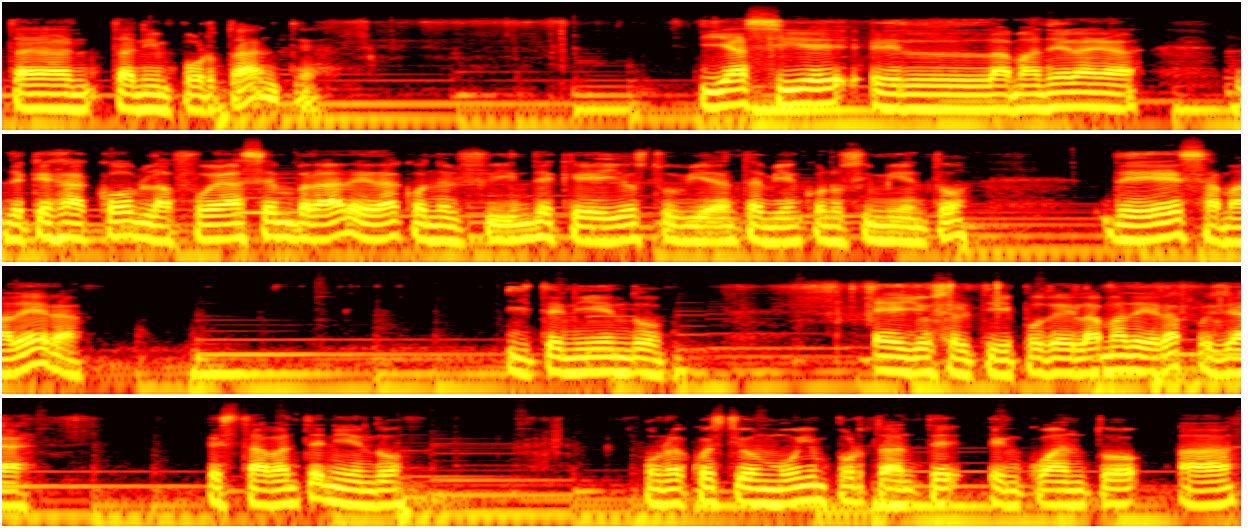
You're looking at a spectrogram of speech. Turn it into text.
tan, tan importante. Y así eh, la manera de que Jacob la fue a sembrar era con el fin de que ellos tuvieran también conocimiento de esa madera. Y teniendo ellos el tipo de la madera, pues ya estaban teniendo una cuestión muy importante en cuanto a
